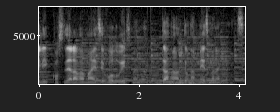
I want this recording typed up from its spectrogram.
ele considerava mais evoluídos, mas deu na, deu na mesma, né, cara?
